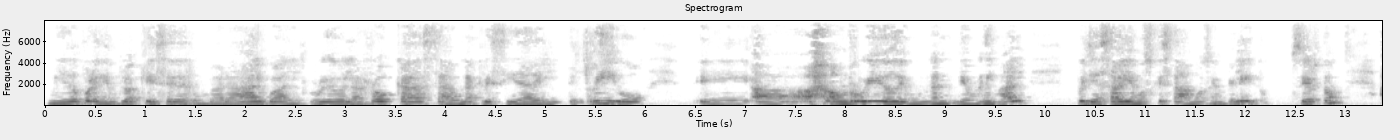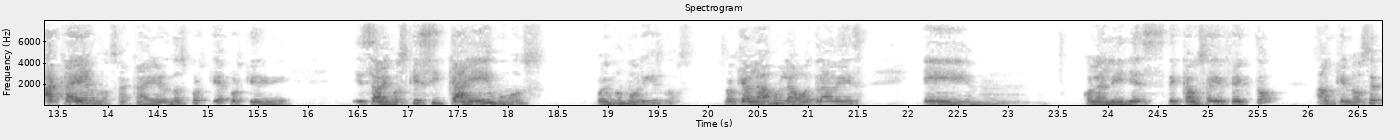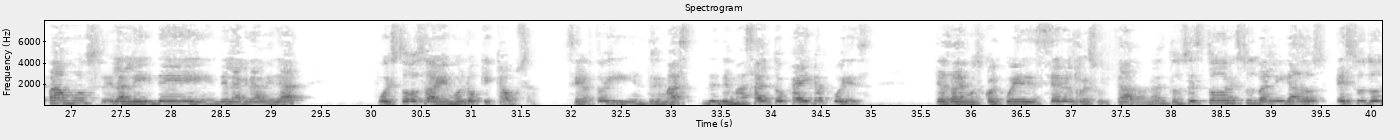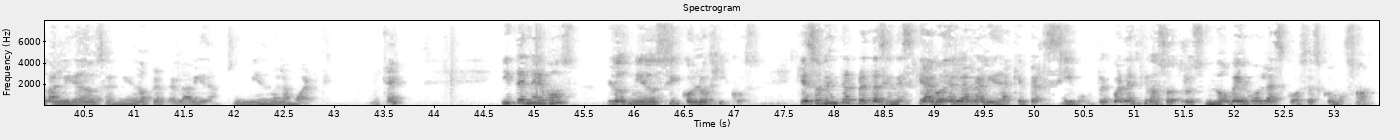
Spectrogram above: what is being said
miedo, por ejemplo, a que se derrumbara algo, al ruido de las rocas, a una crecida del, río, eh, a, un ruido de, de un animal, pues ya sabíamos que estábamos en peligro, ¿cierto? A caernos, a caernos, ¿por qué? Porque sabemos que si caemos, podemos morirnos. Lo que hablábamos la otra vez em, con las leyes de causa y efecto, aunque no sepamos la ley de, la gravedad, pues todos sabemos lo que causa, ¿cierto? Y entre más, desde más alto caiga, pues ya sabemos cuál puede ser el resultado, ¿no? Entonces todos estos van ligados, estos dos van ligados al miedo a perder la vida, el miedo a la muerte, ¿ok? Y tenemos los miedos psicológicos, que son interpretaciones que hago de la realidad que percibo. Recuerden que nosotros no vemos las cosas como son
